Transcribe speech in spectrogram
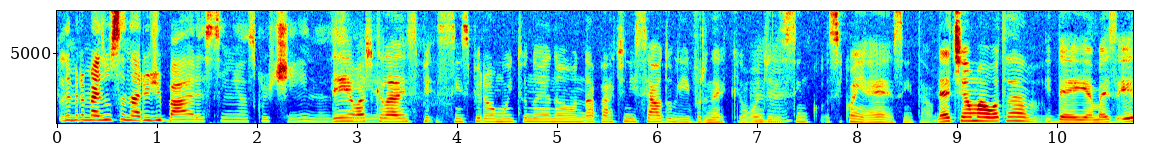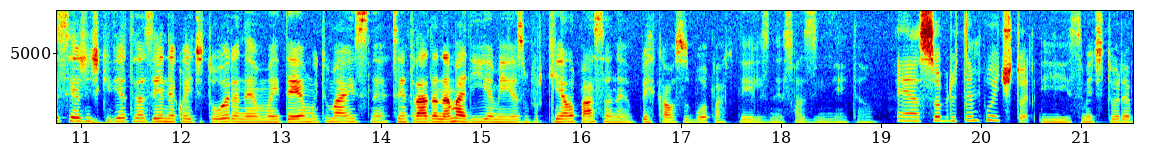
Lembra mais um cenário de bar, assim, as cortinas. É, Eu e- acho que ela inspi- se inspirou muito no- no- na parte inicial do livro, né? Que, onde eles se, se conhecem e tal. Né, Tinha uma outra ideia, mas esse a gente queria trazer, né, com a editora, né? Uma ideia muito mais, né, centrada na Maria mesmo, porque ela passa, né, percalços boa parte deles, né, sozinha, então. É sobre o tempo editora. Isso, uma editora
